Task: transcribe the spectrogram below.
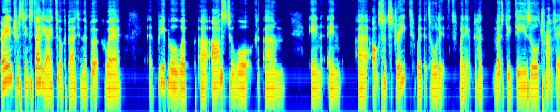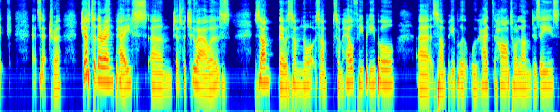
very interesting study I talk about in the book where uh, people were uh, asked to walk um, in in uh, Oxford Street with its all its when it had mostly diesel traffic, etc., just at their own pace, um, just for two hours. Some there were some some some healthy people, uh, some people who had heart or lung disease,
